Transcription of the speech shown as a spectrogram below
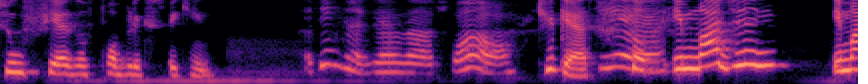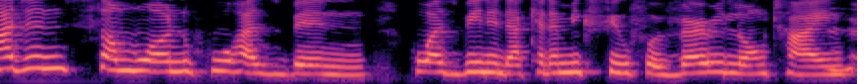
two fears of public speaking. I think I get that. Wow. Do you get? Yeah. So imagine imagine someone who has been who has been in the academic field for a very long time. Mhm.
